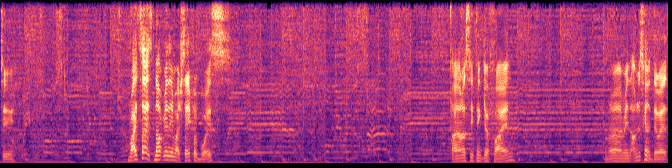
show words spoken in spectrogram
Two. Right side's not really much safer, boys. I honestly think you're fine. I mean, I'm just gonna do it.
